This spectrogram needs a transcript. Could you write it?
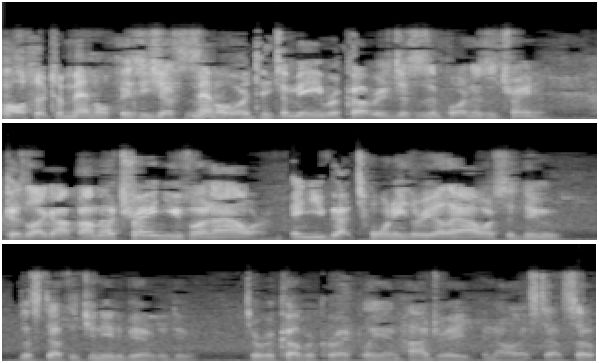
also to mental fatigue? It's just as mental important fatigue. to me. Recovery is just as important as a training. Because like I, I'm gonna train you for an hour, and you've got 23 other hours to do the stuff that you need to be able to do to recover correctly and hydrate and all that stuff. So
